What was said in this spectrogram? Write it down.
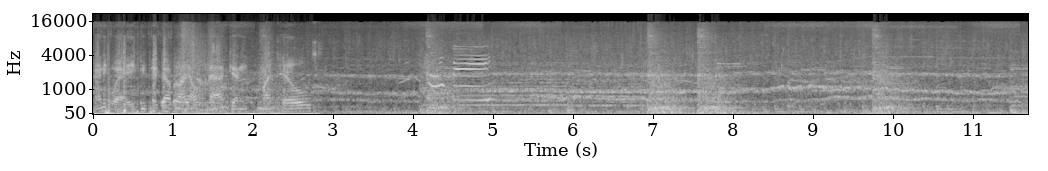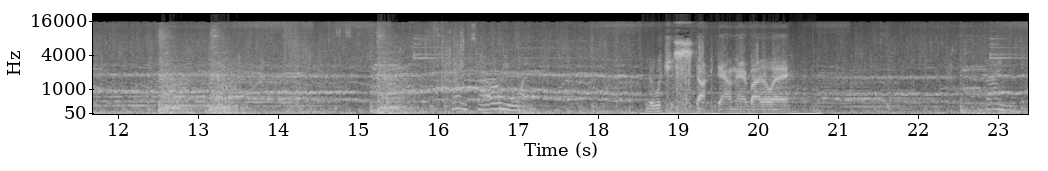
Anyway, you can pick up my Goodbye, health pack and my pills. I owe you one. The witch is stuck down there, by the way. Fine.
